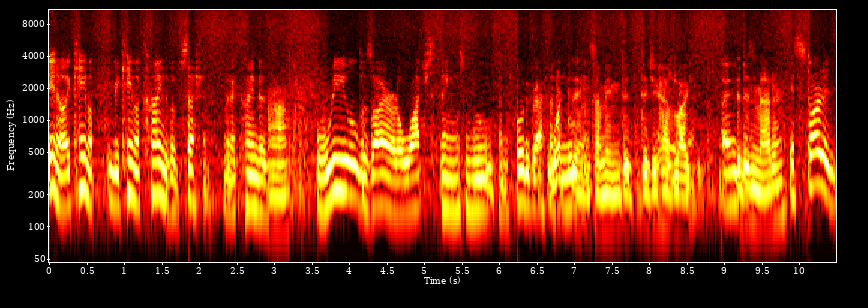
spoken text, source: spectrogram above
you know, it came a, it became a kind of obsession and a kind of Uh-huh. real desire to watch things move and photograph them What moving. things? I mean, did, did you have like, I it just- didn't matter? It started.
